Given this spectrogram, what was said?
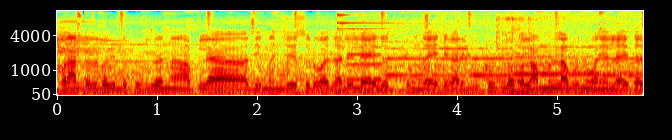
आपण आताच बघितलं खूप जण आपल्या आधी म्हणजे सुरुवात झालेली आहे जो घेऊन जायची. कारण की खूप लोक लांबून लांबून वणीला येतात.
